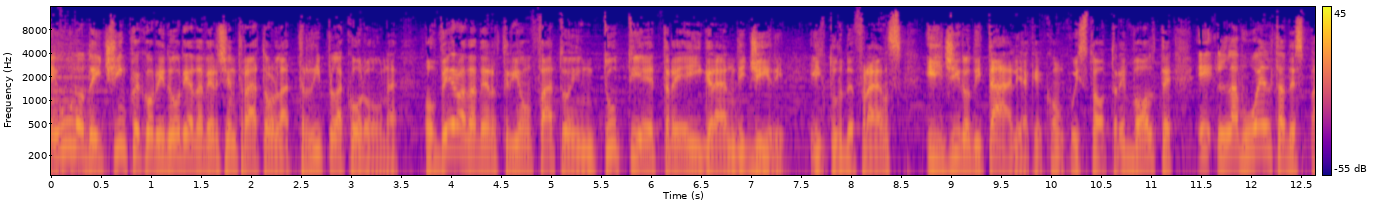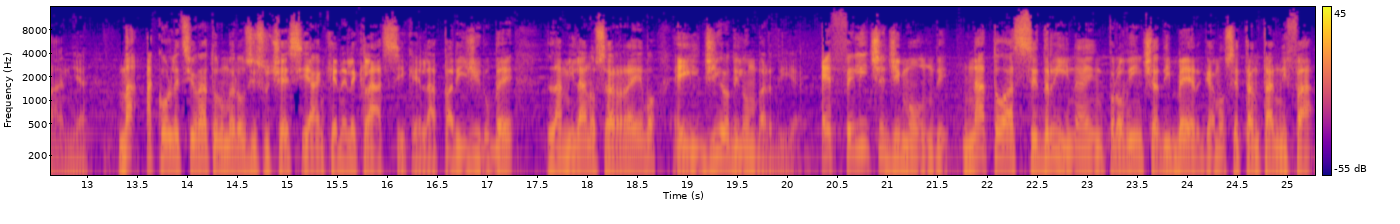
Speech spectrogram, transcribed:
È uno dei cinque corridori ad aver centrato la tripla corona, ovvero ad aver trionfato in tutti e tre i grandi giri, il Tour de France, il Giro d'Italia che conquistò tre volte e la Vuelta d'Espagna. Ma ha collezionato numerosi successi anche nelle classiche, la Parigi-Roubaix, la Milano-Sanremo e il Giro di Lombardia. È Felice Gimondi, nato a Sedrina in provincia di Bergamo 70 anni fa,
